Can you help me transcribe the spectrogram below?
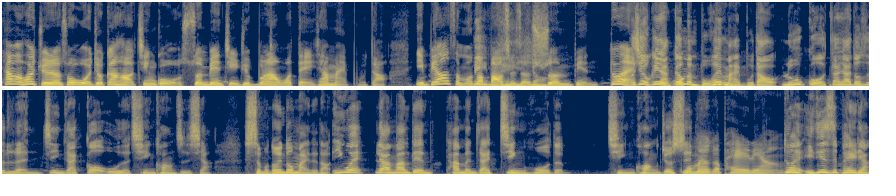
他们会觉得说，我就刚好经过，我顺便进去，不然我等一下买不到。你不要什么都并保持着顺便，对。而且我跟你讲，根本不会买嗯不到。如果大家都是冷静在购物的情况之下，什么东西都买得到。因为量贩店他们在进货的情况就是我们有个配量，对，一定是配量，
